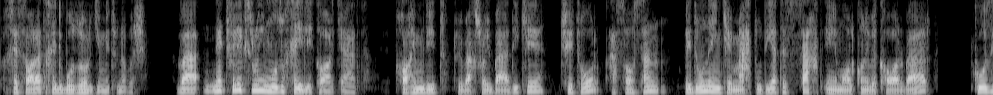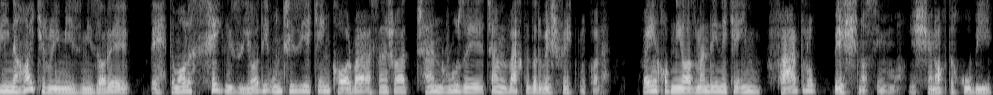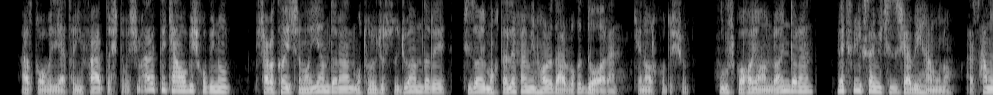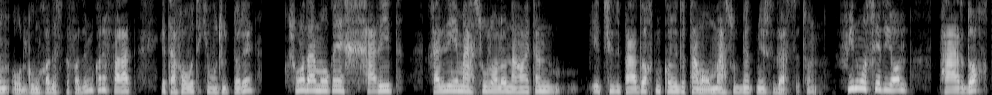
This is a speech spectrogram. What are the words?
خسارت خیلی بزرگی می‌تونه باشه. و نتفلیکس روی این موضوع خیلی کار کرد. خواهیم دید توی بخش های بعدی که چطور اساسا بدون اینکه محدودیت سخت اعمال کنه به کاربر گزینه هایی که روی میز می‌ذاره به احتمال خیلی زیادی اون چیزیه که این کاربر اصلا شاید چند روز چند وقت داره بهش فکر می‌کنه. و این خب نیازمند اینه که این فرد رو بشناسیم ما. یه شناخت خوبی از قابلیت های این فرد داشته باشیم. البته کم و بیش خب اینو شبکه های اجتماعی هم دارن موتور جستجو هم داره چیزهای مختلف هم اینها رو در واقع دارن کنار خودشون. فروشگاه های آنلاین دارن. نتفلیکس هم یه چیزی شبیه همونو. از همون الگو می‌خواد استفاده می‌کنه. فقط یه تفاوتی که وجود داره شما در موقع خرید خرید یه محصول حالا نهایتا یه چیزی پرداخت می‌کنید و تمام محصول میاد می‌رسه دستتون. فیلم و سریال پرداخت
